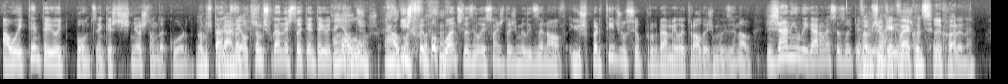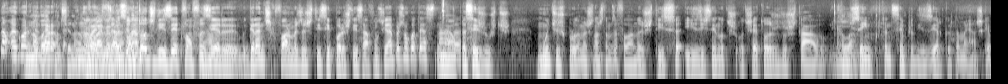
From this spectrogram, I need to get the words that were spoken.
há 88 pontos em que estes senhores estão de acordo, vamos portanto, pegar neles. Vamos pegar nestes 88 em pontos. Alguns, em alguns. Isto foi pouco antes das eleições de 2019. E os partidos no seu programa eleitoral de 2019 já nem ligaram essas 88 Vamos ver o que é que vai acontecer agora, não é? Não, agora, não agora, vai acontecer nada. Não, não vai acontecer Vão todos dizer que vão fazer não. grandes reformas da justiça e pôr a justiça a funcionar, mas não acontece nada. Não. Para ser justos, muitos dos problemas que nós estamos a falar na justiça existem noutros outros setores do Estado. E claro. isso é importante sempre dizer, que eu também acho que é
